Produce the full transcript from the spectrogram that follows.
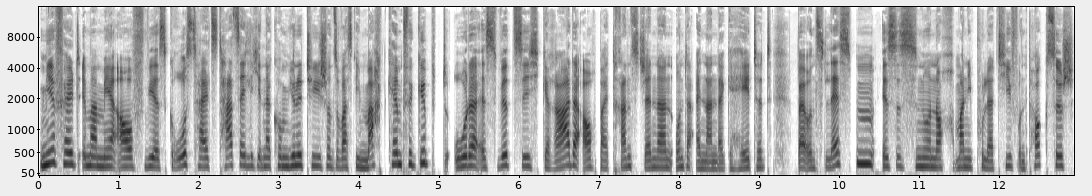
mir fällt immer mehr auf, wie es großteils tatsächlich in der Community schon sowas wie Machtkämpfe gibt oder es wird sich gerade auch bei Transgendern untereinander gehatet. Bei uns Lesben ist es nur noch manipulativ und toxisch.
